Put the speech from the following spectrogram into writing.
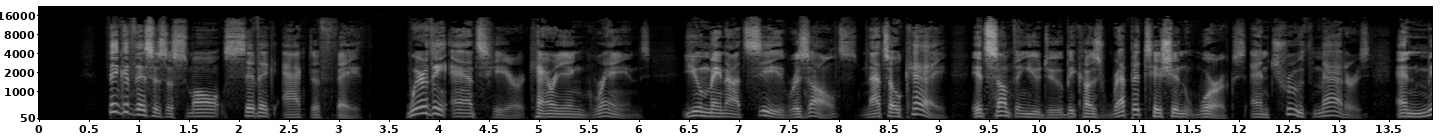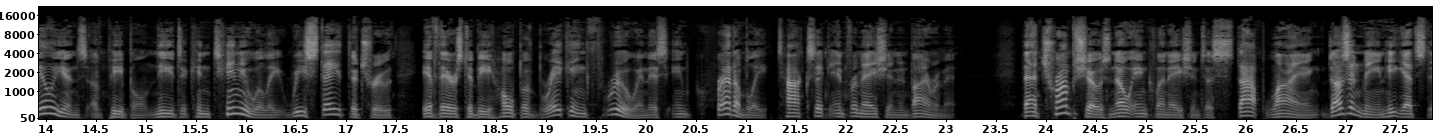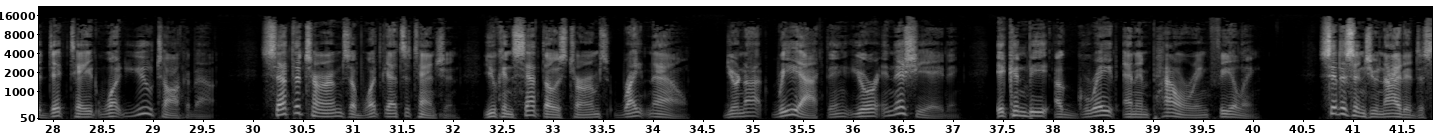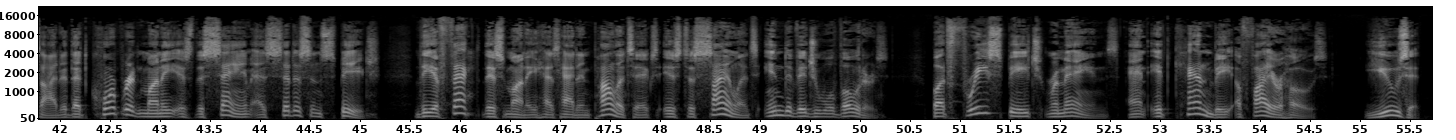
Think of this as a small civic act of faith. We're the ants here carrying grains. You may not see results. That's okay. It's something you do because repetition works and truth matters. And millions of people need to continually restate the truth if there's to be hope of breaking through in this incredibly toxic information environment. That Trump shows no inclination to stop lying doesn't mean he gets to dictate what you talk about. Set the terms of what gets attention you can set those terms right now. You're not reacting, you're initiating. It can be a great and empowering feeling. Citizens United decided that corporate money is the same as citizen speech. The effect this money has had in politics is to silence individual voters. But free speech remains, and it can be a fire hose. Use it.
